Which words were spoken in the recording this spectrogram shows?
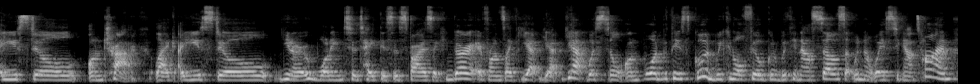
are you still on track? Like, are you still, you know, wanting to take this as far as it can go? Everyone's like, yep, yep, yep, we're still on board with this. Good. We can all feel good within ourselves that we're not wasting our time.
